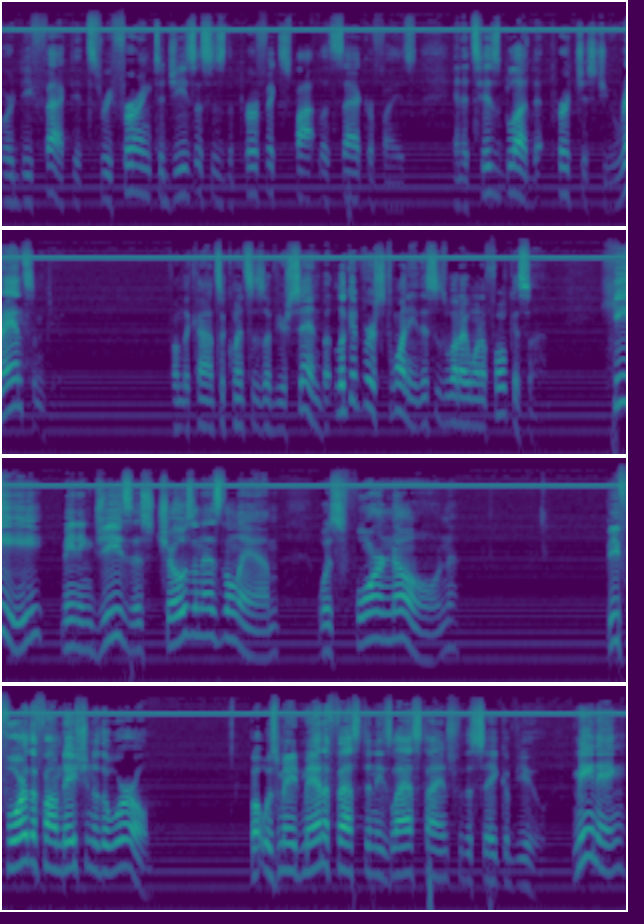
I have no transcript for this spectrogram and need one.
or defect. It's referring to Jesus as the perfect, spotless sacrifice, and it's His blood that purchased you, ransomed you from the consequences of your sin. But look at verse 20. This is what I want to focus on. He, meaning Jesus, chosen as the Lamb, was foreknown before the foundation of the world, but was made manifest in these last times for the sake of you. Meaning,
